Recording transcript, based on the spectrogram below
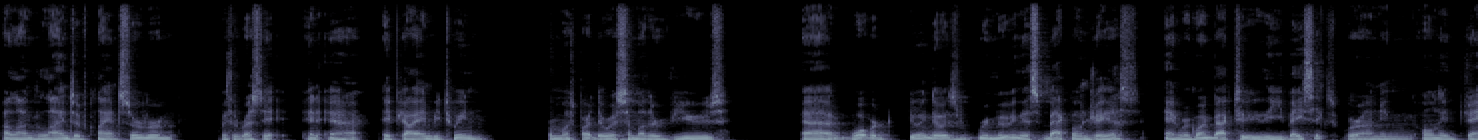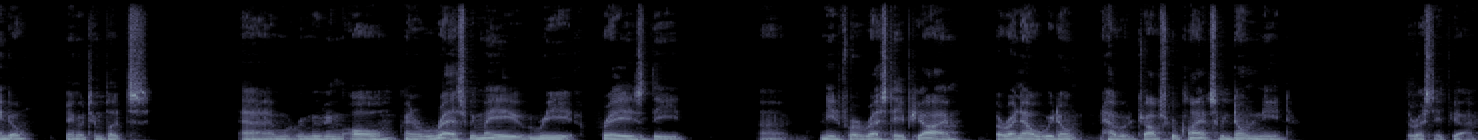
along the lines of client server with the REST a, uh, API in between for most part, there was some other views. Uh, what we're doing though is removing this backbone JS and we're going back to the basics. We're running only Django, Django templates. And we're removing all kind of REST. We may reappraise the uh, need for a REST API, but right now we don't have a JavaScript client, so we don't need the REST API.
